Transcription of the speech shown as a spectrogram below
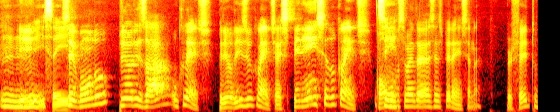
Uhum, e isso aí. segundo, priorizar o cliente. Priorize o cliente, a experiência do cliente. Como Sim. você vai entregar essa experiência, né? Perfeito?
